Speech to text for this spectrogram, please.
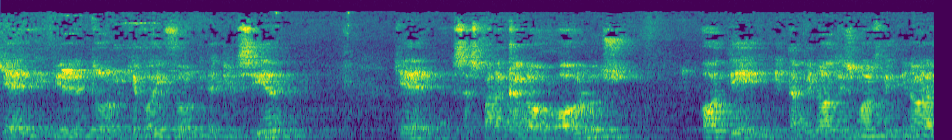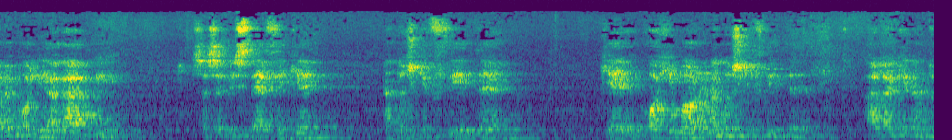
και υπηρετούν και βοηθούν την Εκκλησία και σας παρακαλώ όλους ότι η ταπεινότης μου αυτή την ώρα με πολύ αγάπη σας εμπιστεύθηκε να το σκεφτείτε και όχι μόνο να το σκεφτείτε, αλλά και να το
